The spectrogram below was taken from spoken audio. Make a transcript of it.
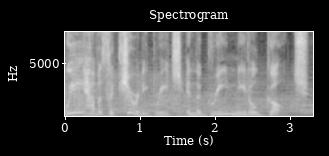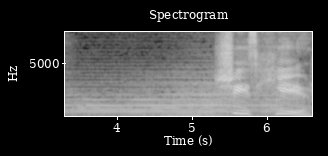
we have a security breach in the Green Needle Gulch. She's here.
